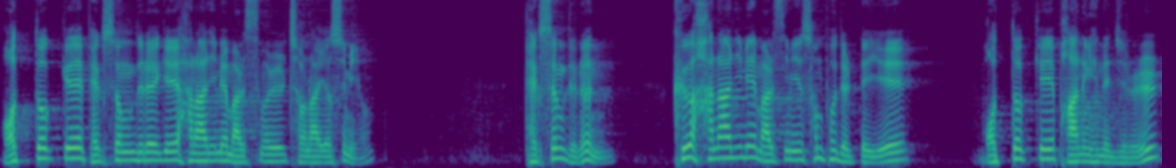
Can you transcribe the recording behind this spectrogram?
어떻게 백성들에게 하나님의 말씀을 전하였으며 백성들은 그 하나님의 말씀이 선포될 때에 어떻게 반응했는지를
